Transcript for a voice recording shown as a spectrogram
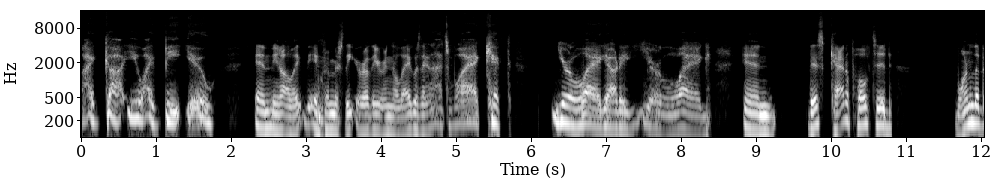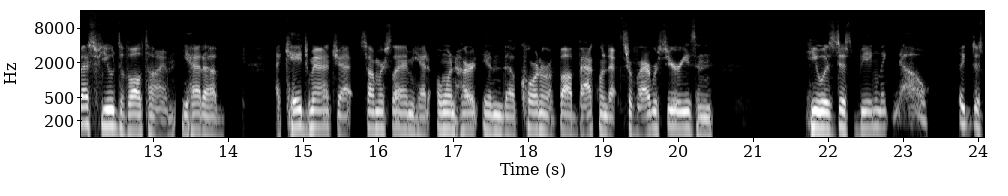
I got you. I beat you. And, you know, like mm. infamously earlier in the leg was like, that's why I kicked your leg out of your leg. And this catapulted one of the best feuds of all time. You had a a cage match at SummerSlam. You had Owen Hart in the corner of Bob Backlund at Survivor Series, and he was just being like, no, like just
